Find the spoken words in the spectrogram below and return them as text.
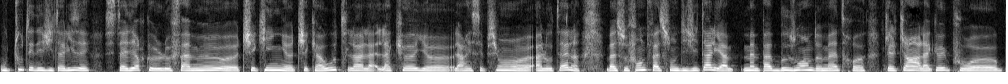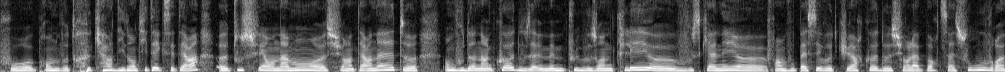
où tout est digitalisé. C'est-à-dire que le fameux check-in, check-out, là, l'accueil, la réception à l'hôtel, bah, se font de façon digitale. Il n'y a même pas besoin de mettre quelqu'un à l'accueil pour, pour prendre votre carte d'identité, etc tout se fait en amont euh, sur Internet. Euh, on vous donne un code, vous avez même plus besoin de clé. Euh, vous scannez, enfin, vous passez votre QR code sur la porte, ça s'ouvre.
